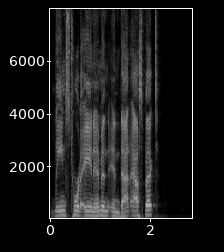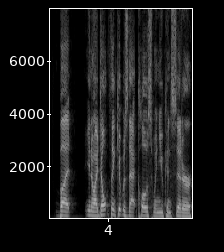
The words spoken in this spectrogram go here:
leans toward A&M in, in that aspect. But, you know, I don't think it was that close when you consider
